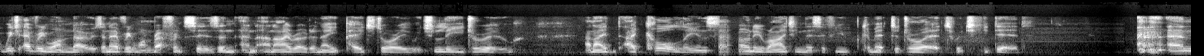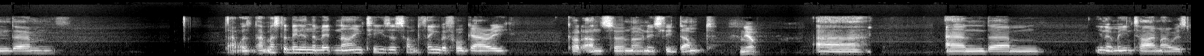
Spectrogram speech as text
which everyone knows and everyone references. And, and, and I wrote an eight page story which Lee drew. And I, I called Lee and said, I'm only writing this if you commit to draw it, which he did. and um, that was that must have been in the mid 90s or something before Gary got unceremoniously dumped. Yep. Uh, and um, you know, meantime, I was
